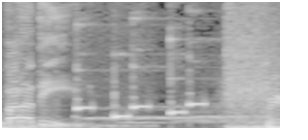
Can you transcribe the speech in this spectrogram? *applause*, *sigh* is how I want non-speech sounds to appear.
para ti.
